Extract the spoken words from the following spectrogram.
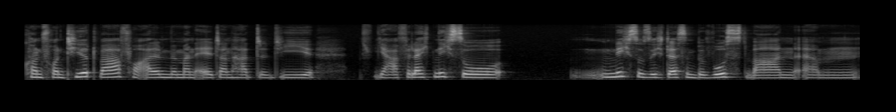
konfrontiert war, vor allem wenn man Eltern hatte, die ja vielleicht nicht so nicht so sich dessen bewusst waren, ähm,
